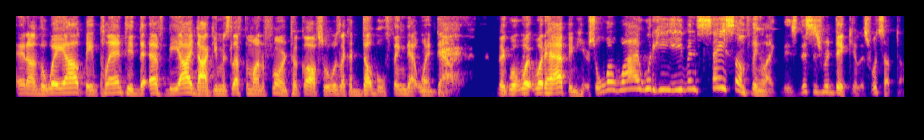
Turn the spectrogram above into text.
and on the way out, they planted the FBI documents, left them on the floor, and took off. So it was like a double thing that went down." Like what what what happened here? So what? Why would he even say something like this? This is ridiculous. What's up, Tom?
